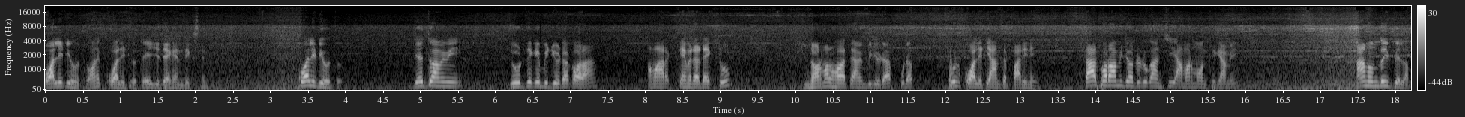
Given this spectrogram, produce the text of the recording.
কোয়ালিটি হতো, অনেক কোয়ালিটি হতো। এই যে দেখেন, দেখছেন? কোয়ালিটি হতো। যেহেতু আমি দূর থেকে ভিডিওটা করা, আমার ক্যামেরাটা একটু নর্মাল হওয়াতে আমি ভিডিওটা পুরো ফুল কোয়ালিটি আনতে পারি নাই তারপর আমি যতটুকু আনছি, আমার মন থেকে আমি আনন্দই পেলাম।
